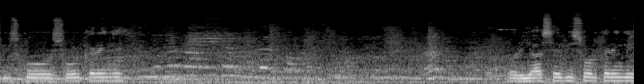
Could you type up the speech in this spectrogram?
तो इसको सोल्व करेंगे। और यहाँ से भी सोल्व करेंगे।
